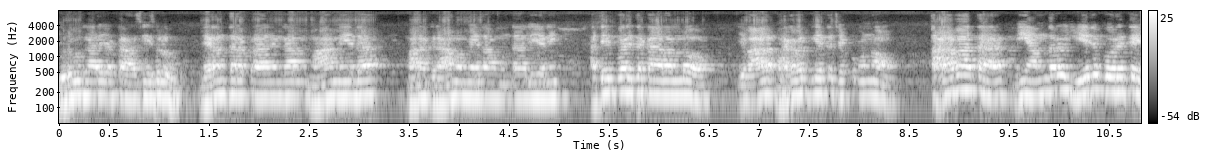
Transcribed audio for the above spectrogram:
గురువు గారి యొక్క ఆశీస్సులు నిరంతర ప్రాయంగా మా మీద మన గ్రామం మీద ఉండాలి అని అతి త్వరిత కాలంలో ఇవాళ భగవద్గీత చెప్పుకున్నాం. తర్వాత మీ అందరూ ఏది కోరితే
